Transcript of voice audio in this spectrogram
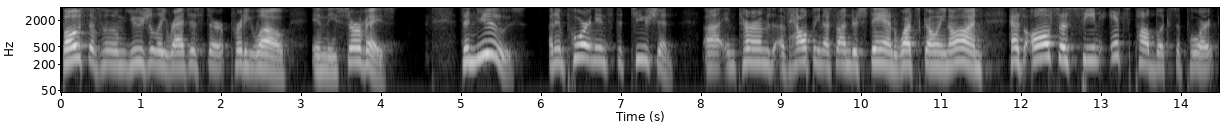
both of whom usually register pretty low in these surveys. The news, an important institution uh, in terms of helping us understand what's going on, has also seen its public support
